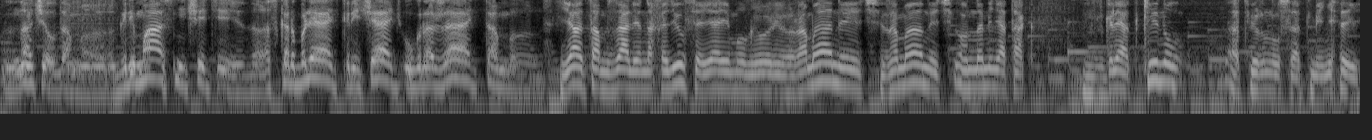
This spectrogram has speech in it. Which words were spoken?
начал там э, гримасничать, и, оскорблять, кричать, угрожать там. э. Я там в зале находился, я ему говорю, Романыч, Романыч. Он на меня так взгляд кинул, отвернулся от меня и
